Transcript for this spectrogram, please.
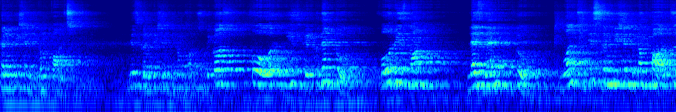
condition become false this condition become false because 4 is greater than 2 4 is not less than 2 once this condition becomes false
